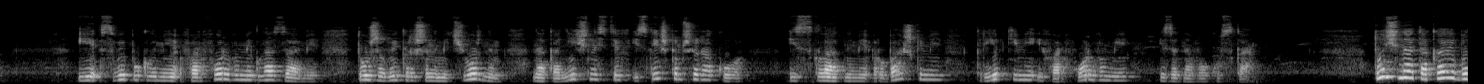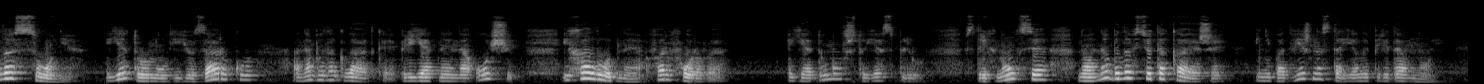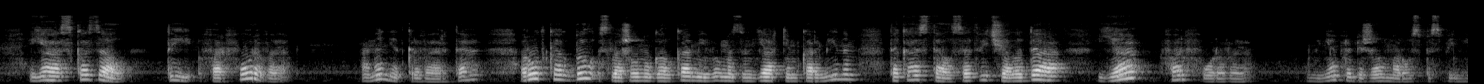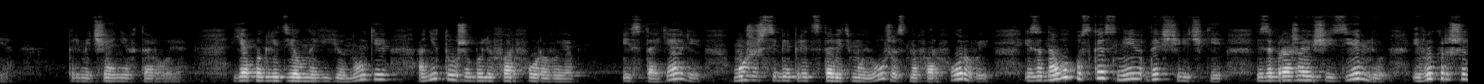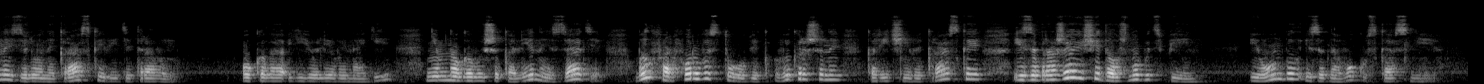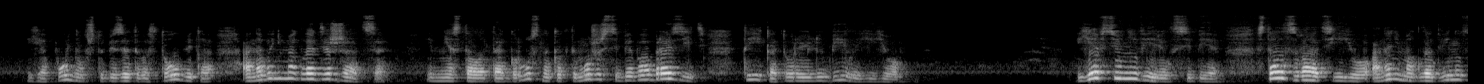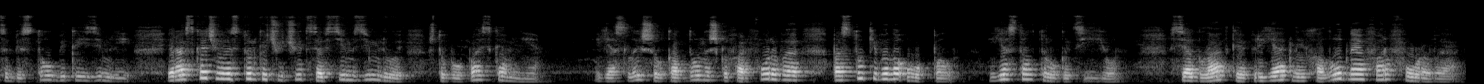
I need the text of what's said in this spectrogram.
и с выпуклыми фарфоровыми глазами, тоже выкрашенными черным на конечностях и слишком широко, и с складными рубашками, крепкими и фарфоровыми, из одного куска. Точно такая была Соня. Я тронул ее за руку. Она была гладкая, приятная на ощупь и холодная, фарфоровая. Я думал, что я сплю. Встряхнулся, но она была все такая же и неподвижно стояла передо мной. Я сказал «Ты фарфоровая?» Она, не открывая рта, рот как был сложен уголками и вымазан ярким кармином, так и остался, отвечала «Да, я фарфоровая. У меня пробежал мороз по спине. Примечание второе. Я поглядел на ее ноги, они тоже были фарфоровые, и стояли, можешь себе представить мой ужас, на фарфоровой, из одного куска с нею дощечки, изображающей землю и выкрашенной зеленой краской в виде травы. Около ее левой ноги, немного выше колена и сзади, был фарфоровый столбик, выкрашенный коричневой краской, изображающий, должно быть, пень и он был из одного куска с нею. Я понял, что без этого столбика она бы не могла держаться, и мне стало так грустно, как ты можешь себе вообразить, ты, которая любила ее. Я все не верил себе. Стал звать ее, она не могла двинуться без столбика и земли, и раскачивалась только чуть-чуть совсем землей, чтобы упасть ко мне. Я слышал, как донышко фарфоровое постукивало об пол. Я стал трогать ее. Вся гладкая, приятная и холодная, фарфоровая.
